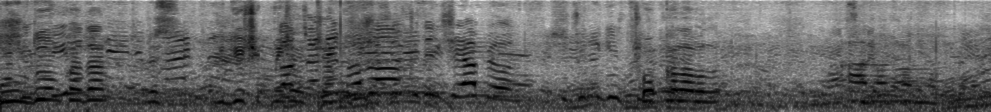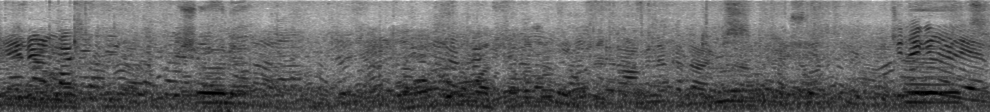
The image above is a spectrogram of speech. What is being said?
Bulduğum kadar video çekmeye çalışacağım. Çok kalabalık. Şöyle. İçine girelim.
